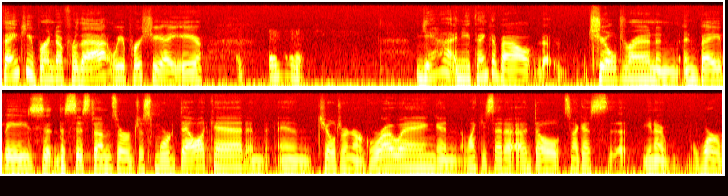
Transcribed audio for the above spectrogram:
Thank you, Brenda, for that. We appreciate you. Yeah, and you think about uh, children and, and babies, the systems are just more delicate, and, and children are growing, and like you said, uh, adults, I guess, uh, you know, we're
